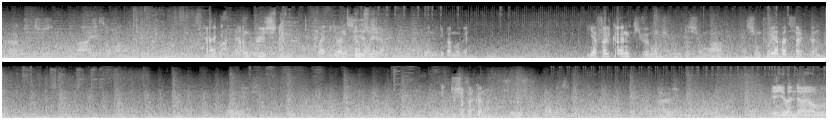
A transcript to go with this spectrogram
Ah, ah, il est sur moi. Allez, un de plus. Ouais, Johan c'est un danger là. Johan il est pas mauvais. Il y a Falcon qui veut mon cul, il est sur moi. Si on pouvait abattre Falcon. Ouais, ouais. Et tout sur Falcon, je, je veux qu'on l'abatte. Ouais, je- Il y a Johan derrière vous.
